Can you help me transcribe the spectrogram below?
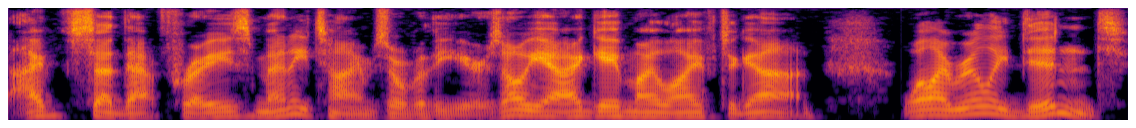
I've said that phrase many times over the years. Oh, yeah, I gave my life to God. Well, I really didn't.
